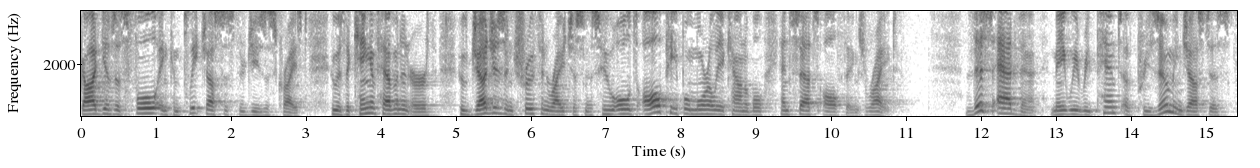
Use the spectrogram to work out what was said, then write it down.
God gives us full and complete justice through Jesus Christ, who is the King of heaven and earth, who judges in truth and righteousness, who holds all people morally accountable, and sets all things right. This Advent, may we repent of presuming justice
